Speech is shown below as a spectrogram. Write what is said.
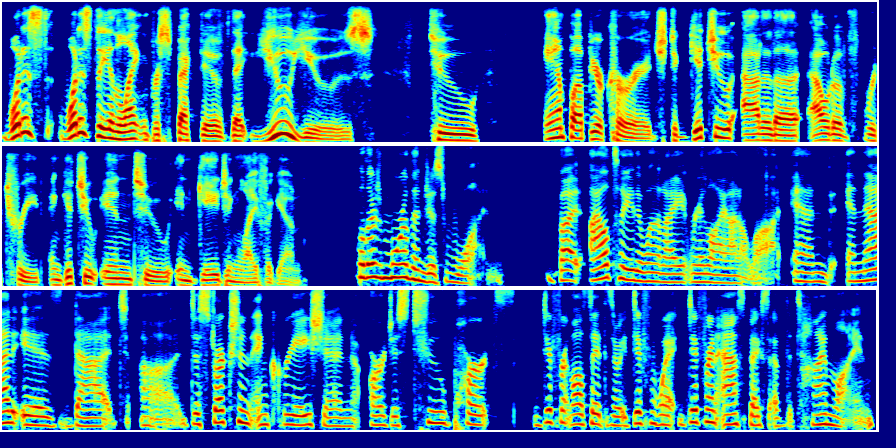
what is what is the enlightened perspective that you use to amp up your courage to get you out of the out of retreat and get you into engaging life again? Well, there's more than just one, but I'll tell you the one that I rely on a lot, and and that is that uh, destruction and creation are just two parts, different. I'll say it this way: different way, different aspects of the timeline.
